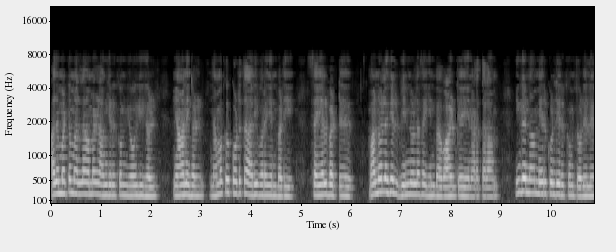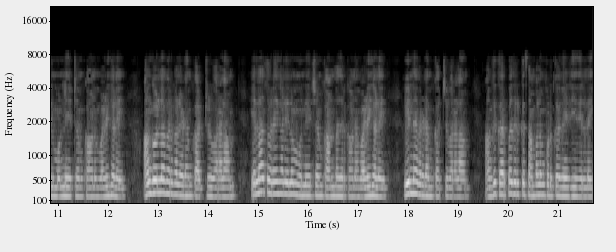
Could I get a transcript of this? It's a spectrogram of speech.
அது மட்டுமல்லாமல் அங்கிருக்கும் யோகிகள் ஞானிகள் நமக்கு கொடுத்த அறிவுரையின்படி செயல்பட்டு மண்ணுலகில் விண்ணுலக இன்ப வாழ்க்கையை நடத்தலாம். இங்கு நாம் மேற்கொண்டிருக்கும் தொழிலில் முன்னேற்றம் காணும் வழிகளை அங்குள்ளவர்களிடம் கற்று வரலாம். எல்லா துறைகளிலும் முன்னேற்றம் காண்பதற்கான வழிகளை விண்ணவரிடம் கற்று வரலாம். அங்கு கற்பதற்கு சம்பளம் கொடுக்க வேண்டியதில்லை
